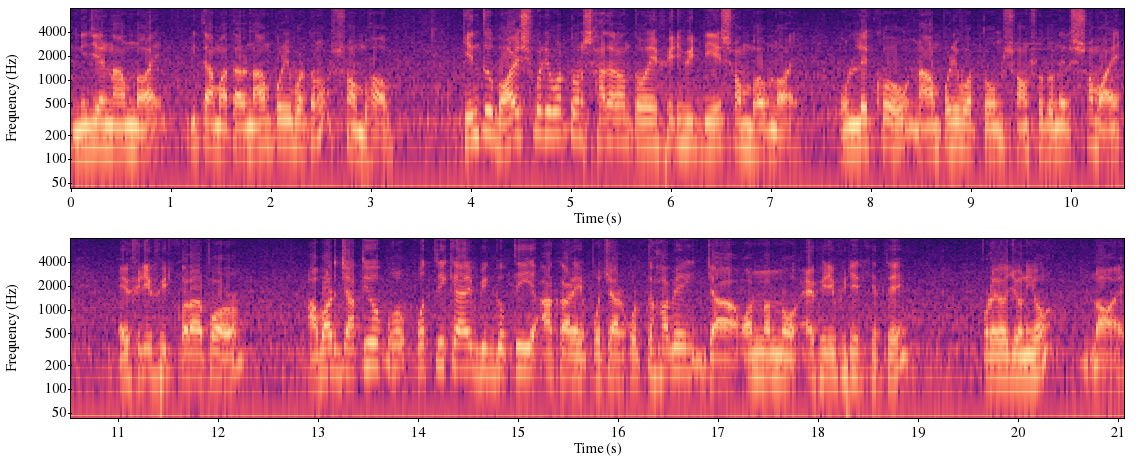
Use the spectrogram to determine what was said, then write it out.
নিজের নাম নয় পিতা মাতার নাম পরিবর্তনও সম্ভব। কিন্তু বয়স পরিবর্তন সাধারণত এফিডেভিট দিয়ে সম্ভব নয়। উল্লেখ্য, নাম পরিবর্তন সংশোধনের সময় এফিডেভিট করার পর আবার জাতীয় পত্রিকায় বিজ্ঞপ্তি আকারে প্রচার করতে হবে, যা অন্যান্য অ্যাফিডেভিটের ক্ষেত্রে প্রয়োজনীয় নয়।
